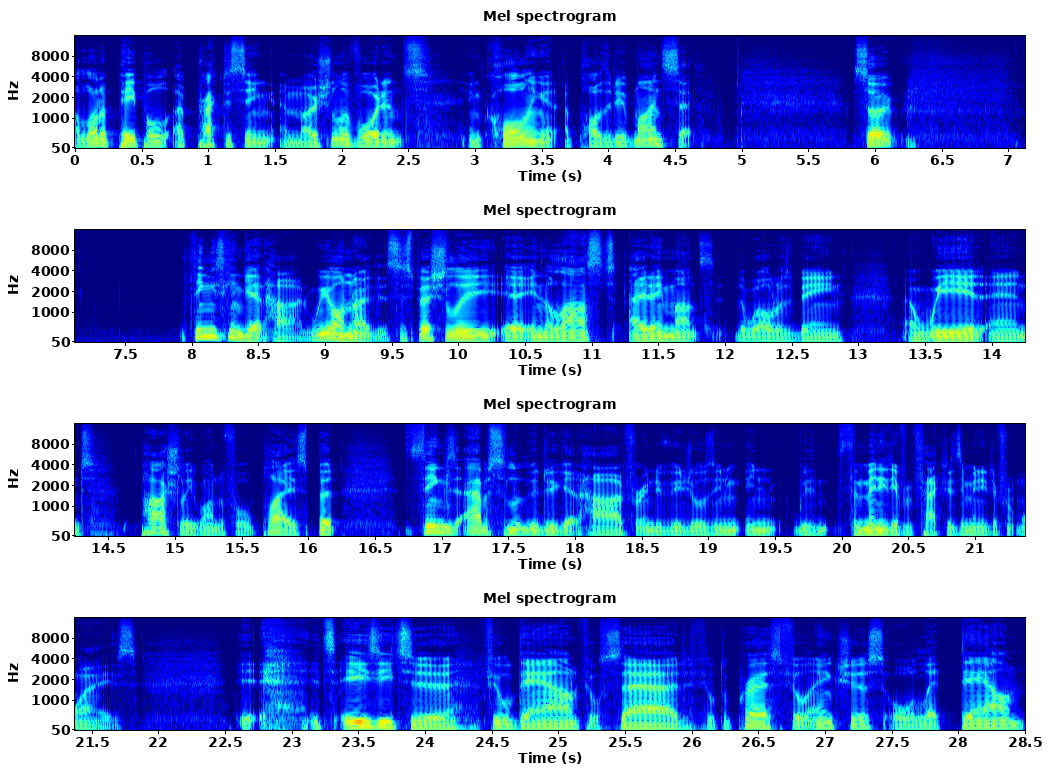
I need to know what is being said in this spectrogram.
A lot of people are practicing emotional avoidance and calling it a positive mindset. So, things can get hard. We all know this, especially uh, in the last 18 months, the world has been a weird and partially wonderful place, but things absolutely do get hard for individuals in, in with for many different factors in many different ways. It, it's easy to feel down, feel sad, feel depressed, feel anxious, or let down,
